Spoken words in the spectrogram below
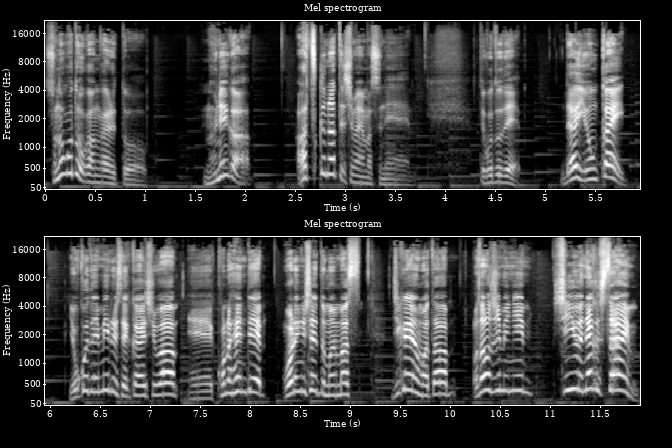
そのことを考えると胸が熱くなってしまいますね。ということで第4回横で見る世界史は、えー、この辺で終わりにしたいと思います。次回もまたお楽しみに See you next time!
